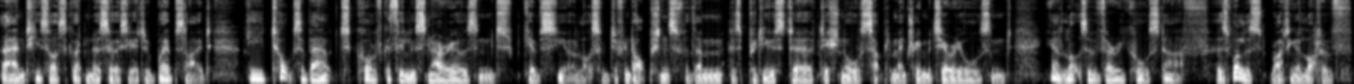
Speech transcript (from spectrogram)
and he's also got an associated website. He talks about Call of Cthulhu scenarios and gives you know lots of different options for them. Has produced uh, additional supplementary materials and yeah, lots of very cool stuff, as well as writing a lot of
